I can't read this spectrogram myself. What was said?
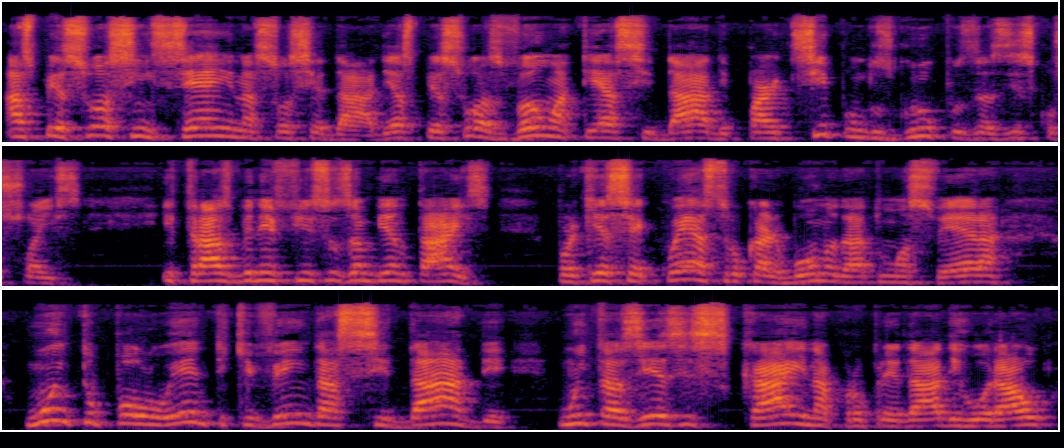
as pessoas se inserem na sociedade, as pessoas vão até a cidade, participam dos grupos, das discussões e traz benefícios ambientais, porque sequestra o carbono da atmosfera, muito poluente que vem da cidade, muitas vezes cai na propriedade rural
